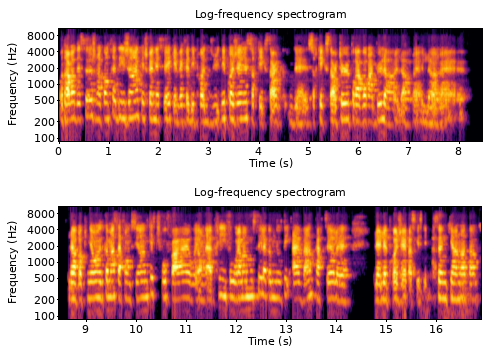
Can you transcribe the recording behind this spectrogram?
au travers de ça, je rencontrais des gens que je connaissais qui avaient fait des produits, des projets sur Kickstarter, sur Kickstarter pour avoir un peu leur, leur, leur, euh, leur opinion de comment ça fonctionne, qu'est-ce qu'il faut faire. Ouais, on a appris, il faut vraiment mousser la communauté avant de partir le, le, projet parce que c'est personne qui en a entendu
